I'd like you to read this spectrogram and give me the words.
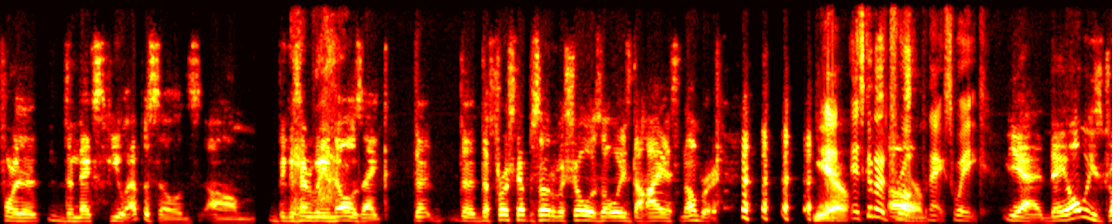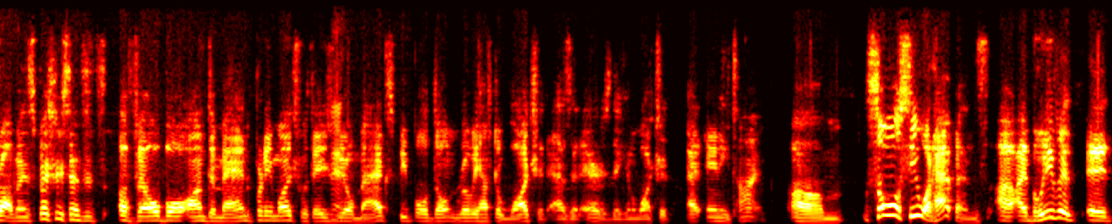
for the the next few episodes, um, because everybody knows like the the the first episode of a show is always the highest number. Yeah. It's gonna drop Um, next week. Yeah, they always drop, and especially since it's available on demand pretty much with HBO Max, people don't really have to watch it as it airs. They can watch it at any time. Um, so we'll see what happens. I, I believe it it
